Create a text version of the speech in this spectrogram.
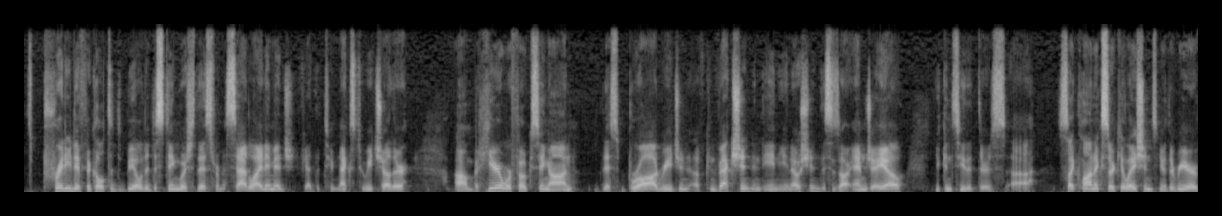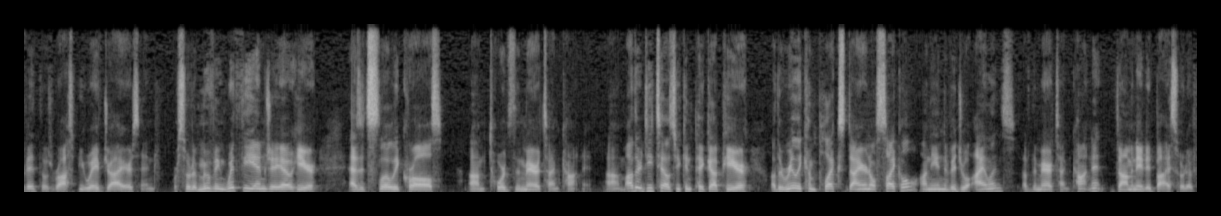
it's pretty difficult to be able to distinguish this from a satellite image if you had the two next to each other. Um, but here we're focusing on this broad region of convection in the Indian Ocean. This is our MJO. You can see that there's uh, cyclonic circulations near the rear of it, those Rossby wave gyres, and we're sort of moving with the MJO here as it slowly crawls um, towards the maritime continent. Um, other details you can pick up here are the really complex diurnal cycle on the individual islands of the maritime continent, dominated by sort of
